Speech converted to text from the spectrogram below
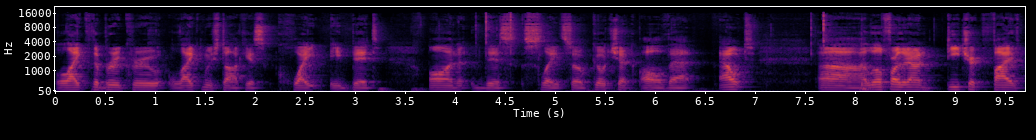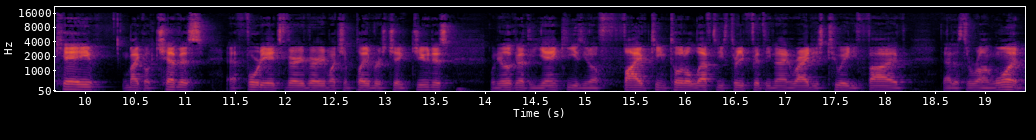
Like the Brew Crew, like Moustakas, quite a bit on this slate. So go check all that out. Uh, a little farther down, Dietrich 5K, Michael Chavis at 48 is very, very much in play versus Jake Junis. When you're looking at the Yankees, you know, five team total lefties, 359, righties, 285. That is the wrong one.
